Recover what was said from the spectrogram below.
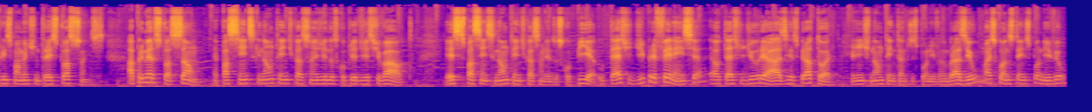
principalmente em três situações. A primeira situação é pacientes que não têm indicações de endoscopia digestiva alta. Esses pacientes que não têm indicação de endoscopia, o teste de preferência é o teste de urease respiratória. A gente não tem tanto disponível no Brasil, mas quando tem disponível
